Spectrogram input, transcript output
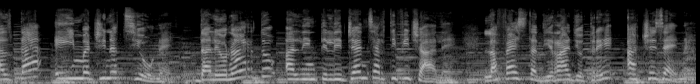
Realtà e immaginazione, da Leonardo all'intelligenza artificiale. La festa di Radio 3 a Cesena.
